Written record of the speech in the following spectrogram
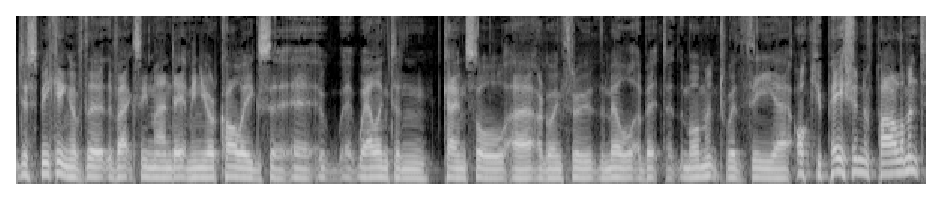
just speaking of the, the vaccine mandate, I mean, your colleagues uh, uh, at Wellington Council uh, are going through the mill a bit at the moment with the uh, occupation of Parliament.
